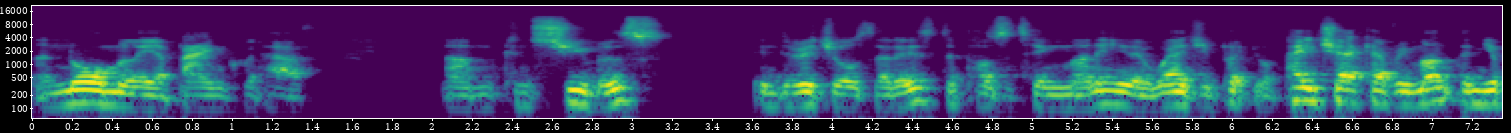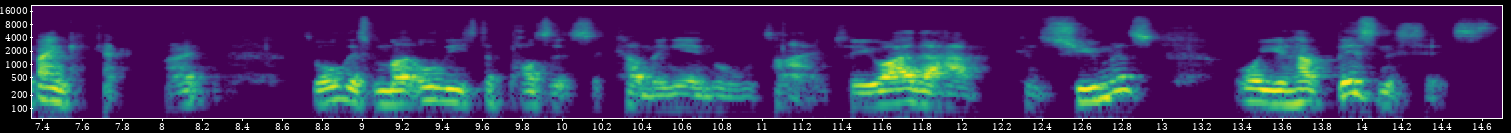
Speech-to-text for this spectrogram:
And normally a bank would have um, consumers, individuals that is, depositing money. You know, where do you put your paycheck every month in your bank account, right? So all this, all these deposits are coming in all the time. So you either have consumers or you have businesses.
